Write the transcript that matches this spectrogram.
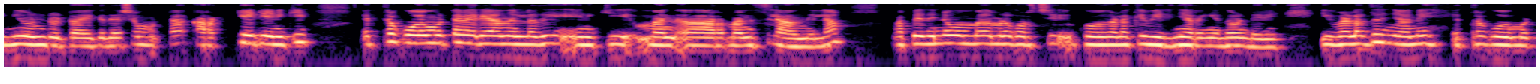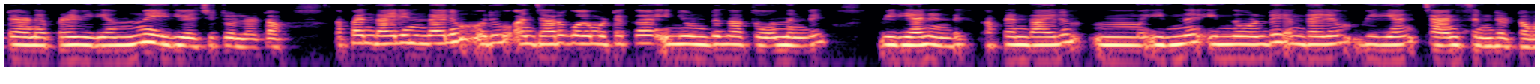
ഇനിയുണ്ട് കേട്ടോ ഏകദേശം മുട്ട. കറക്റ്റ് ആയിട്ട് എനിക്ക് എത്ര കോഴിമുട്ട വരികയെന്നുള്ളത് എനിക്ക് മനസ്സിലാവുന്നില്ല. അപ്പൊ ഇതിന്റെ മുമ്പ് നമ്മൾ കുറച്ച് കോഴികളൊക്കെ വിരിഞ്ഞിറങ്ങിയതുകൊണ്ട് ഇവളത് ഞാൻ എത്ര കോഴിമുട്ടയാണ് എപ്പോഴേ വിരിയൊന്നും എഴുതി വെച്ചിട്ടില്ല കേട്ടോ. അപ്പൊ എന്തായാലും എന്തായാലും ഒരു അഞ്ചാറ് കോഴിമുട്ടയൊക്കെ ഇനി ഉണ്ടെന്നാ തോന്നുന്നുണ്ട്. വിരിയാനുണ്ട് അപ്പൊ എന്തായാലും ഇന്ന് ഇന്നുകൊണ്ട് എന്തായാലും വിരിയാൻ ചാൻസ് ഉണ്ട് കേട്ടോ.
